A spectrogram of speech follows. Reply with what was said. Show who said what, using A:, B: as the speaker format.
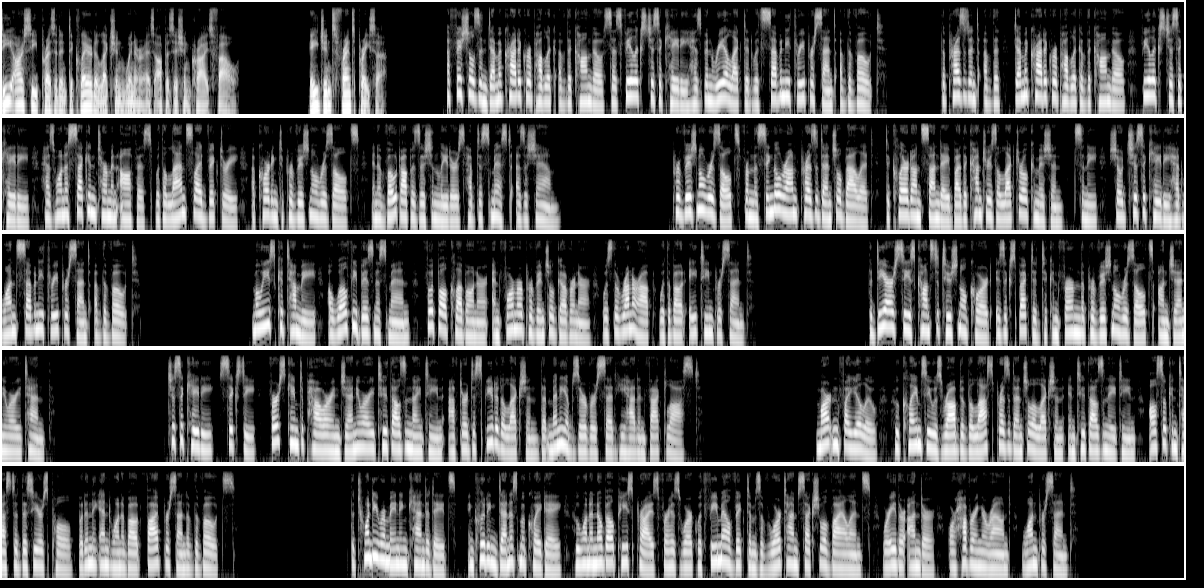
A: DRC president declared election winner as opposition cries foul. Agence France Presse.
B: Officials in Democratic Republic of the Congo says Felix Tshisekedi has been re-elected with 73% of the vote. The president of the Democratic Republic of the Congo, Felix Tshisekedi, has won a second term in office with a landslide victory, according to provisional results, in a vote opposition leaders have dismissed as a sham. Provisional results from the single round presidential ballot, declared on Sunday by the country's Electoral Commission, CENI, showed Tshisekedi had won 73% of the vote. Moise Katumbi, a wealthy businessman, football club owner, and former provincial governor, was the runner up with about 18%. The DRC's Constitutional Court is expected to confirm the provisional results on January 10. Tshisekedi, 60, first came to power in January 2019 after a disputed election that many observers said he had in fact lost. Martin Fayulu, who claims he was robbed of the last presidential election in 2018, also contested this year's poll but in the end won about 5% of the votes. The 20 remaining candidates, including Denis Mukwege, who won a Nobel Peace Prize for his work with female victims of wartime sexual violence, were either under or hovering around 1%.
